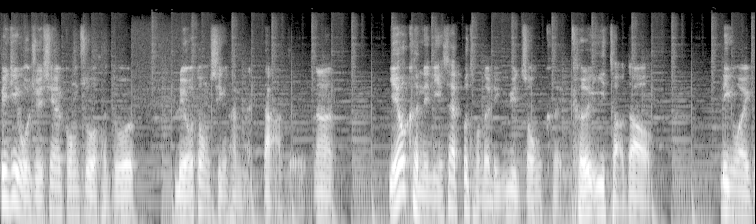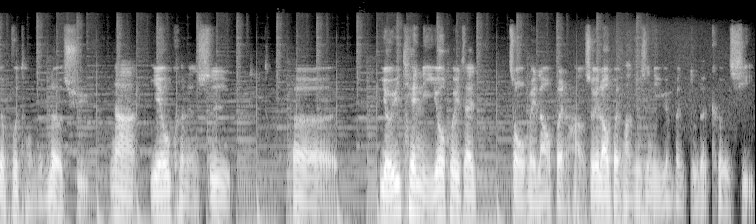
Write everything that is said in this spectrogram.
毕竟我觉得现在工作很多流动性还蛮大的，那也有可能你在不同的领域中可可以找到另外一个不同的乐趣，那也有可能是呃，有一天你又会再走回老本行，所以老本行就是你原本读的科系，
